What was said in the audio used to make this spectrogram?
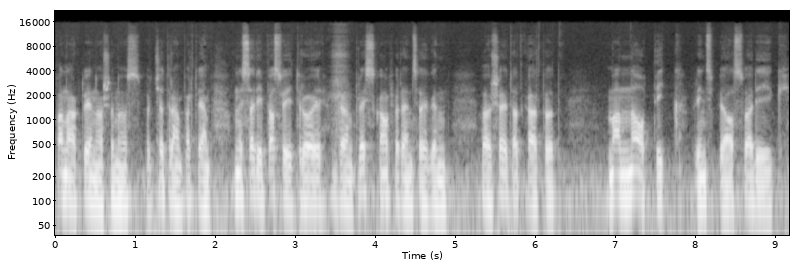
panākt vienošanos par četrām partijām. Un es arī pasvītroju gan preses konferencē, gan šeit atkārtot, man nav tik principiāli svarīgi,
